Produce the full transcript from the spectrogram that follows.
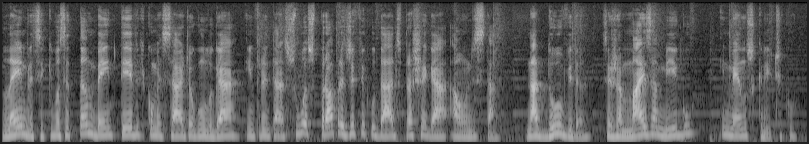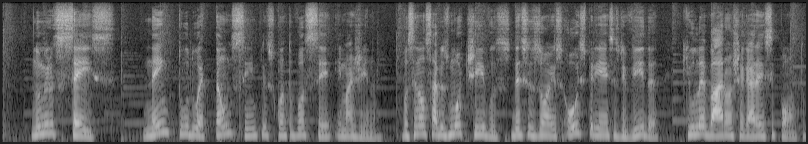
lembre-se que você também teve que começar de algum lugar e enfrentar suas próprias dificuldades para chegar aonde está. Na dúvida, seja mais amigo e menos crítico. Número 6. Nem tudo é tão simples quanto você imagina. Você não sabe os motivos, decisões ou experiências de vida que o levaram a chegar a esse ponto.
